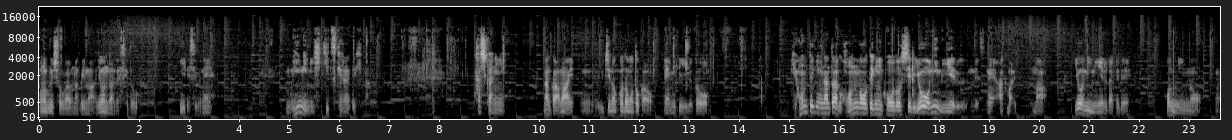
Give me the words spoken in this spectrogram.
この文章がなんか今読んだんですけど、いいですよね。無意味に引きつけられてきた。確かに、なんかまあ、うちの子供とかをね、見ていると、基本的になんとなく本能的に行動しているように見えるんですね。あくまで、まあ、ように見えるだけで、本人の思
